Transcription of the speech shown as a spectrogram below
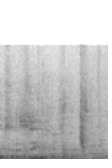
Your Excellency.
